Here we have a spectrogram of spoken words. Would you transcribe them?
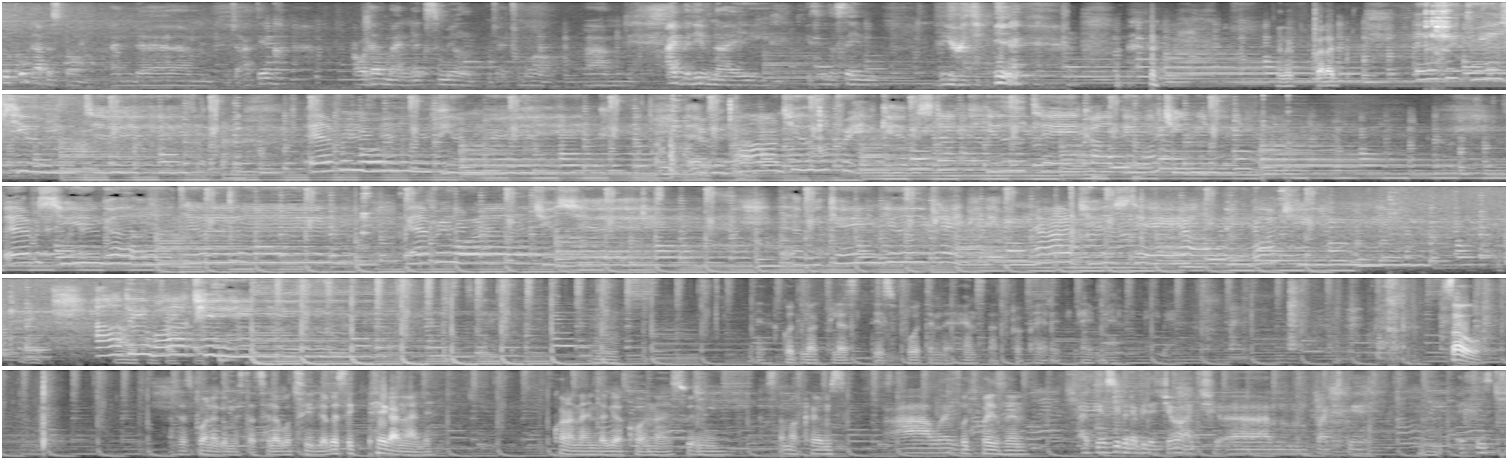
We cooked up a storm, and um, I think I will have my next meal tomorrow. Um, I believe Nai is in the same view with me. And I gotta Every breath you take, every move you make, every bond you break, every step good Lord bless this food and the hands that prepared it. Amen. Amen. So asesibona ke Mr. Thela ukuthi lebe sikupheka ngale khona la indlela kuyakhona swimming stomach cramps ah, well, food poison I guess you're gonna be the judge, um, but uh, at least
